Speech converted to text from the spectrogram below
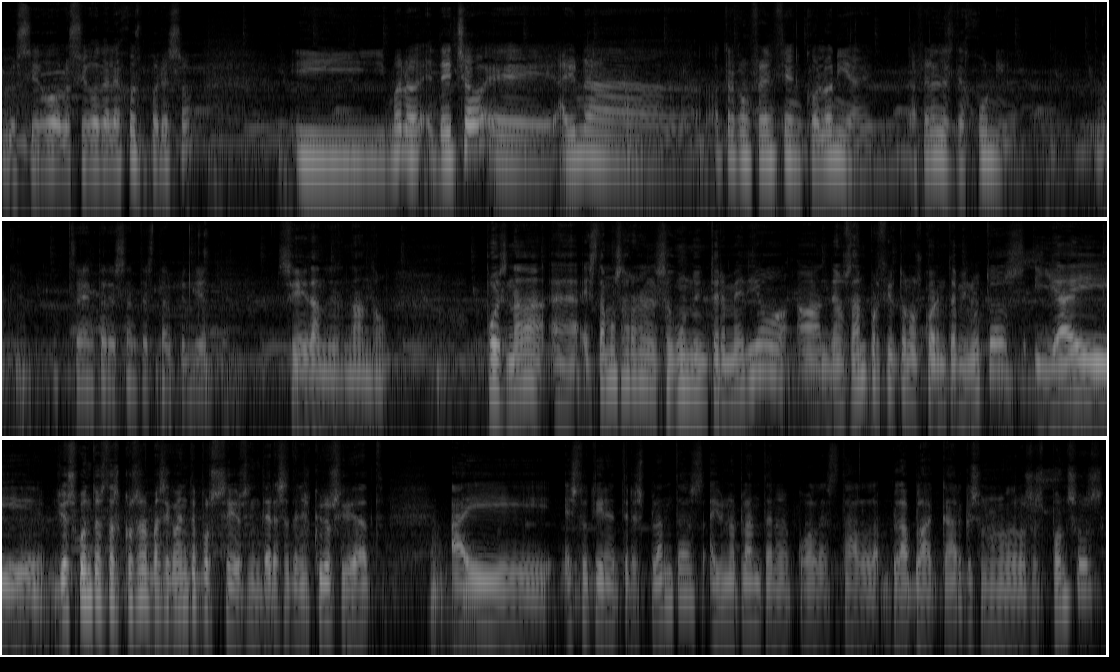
lo sigo, lo sigo de lejos por eso. Y bueno, de hecho eh, hay una otra conferencia en Colonia en- a finales de junio, ok. será interesante estar pendiente. Sí, dando, dando. Pues nada, eh, estamos ahora en el segundo intermedio. ah, nos dan, por cierto, unos 40 minutos y hay... Yo os cuento estas cosas básicamente por si os interesa, tenéis curiosidad. Hay... Esto tiene tres plantas. Hay una planta en la cual está el BlaBlaCar, que son uno de los sponsors.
